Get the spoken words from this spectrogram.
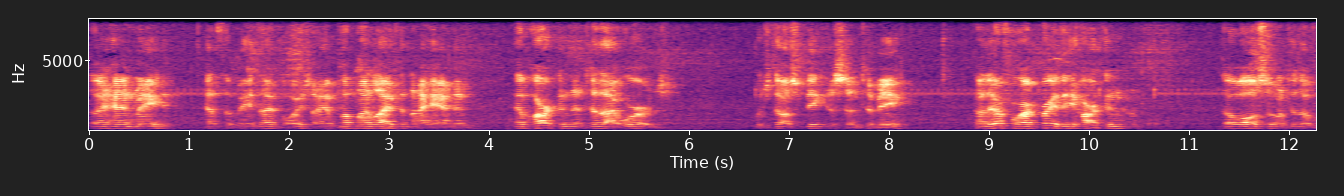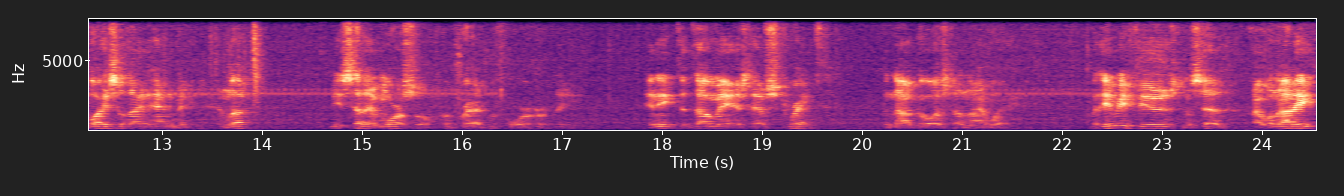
thy handmaid hath obeyed thy voice. I have put my life in thy hand, and have hearkened unto thy words, which thou speakest unto me. Now therefore I pray thee, hearken thou also unto the voice of thine handmaid, and let me set a morsel of bread before her thee, and eat that thou mayest have strength when thou goest on thy way. But he refused and said, I will not eat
